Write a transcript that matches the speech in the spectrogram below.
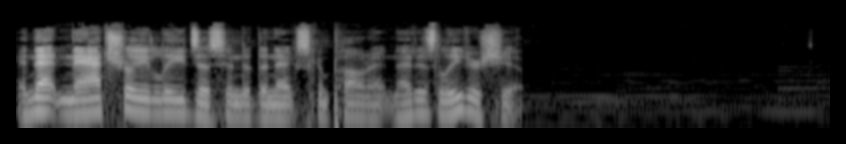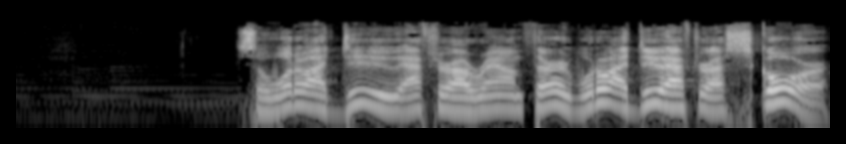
And that naturally leads us into the next component, and that is leadership. So, what do I do after I round third? What do I do after I score?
